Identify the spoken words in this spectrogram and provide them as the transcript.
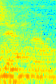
shadow.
